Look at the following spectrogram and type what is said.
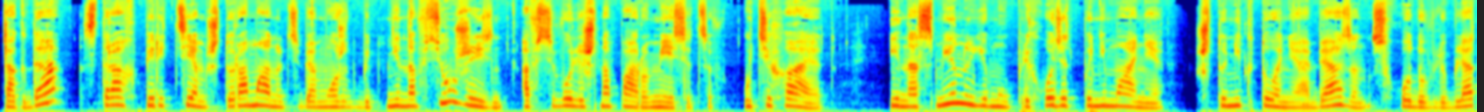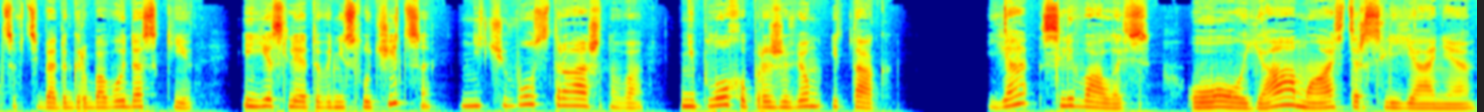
Тогда страх перед тем, что роман у тебя может быть не на всю жизнь, а всего лишь на пару месяцев, утихает, и на смену ему приходит понимание, что никто не обязан сходу влюбляться в тебя до гробовой доски, и если этого не случится, ничего страшного – неплохо проживем и так. Я сливалась. О, я мастер слияния.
